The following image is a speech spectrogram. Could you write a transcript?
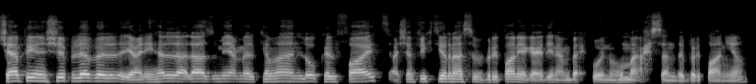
championship level يعني هلا لازم يعمل كمان local fight عشان في كثير ناس ببريطانيا قاعدين عم بيحكوا إنه هم أحسن ببريطانيا.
